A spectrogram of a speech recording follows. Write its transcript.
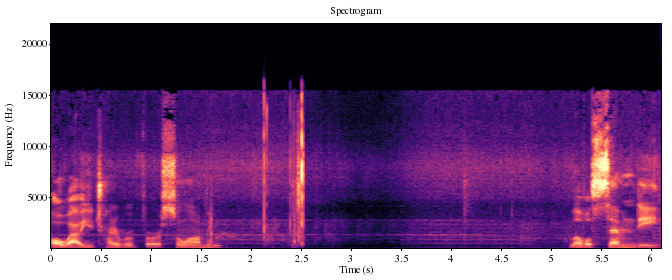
Oh wow, you try to reversal on me? Level 70.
